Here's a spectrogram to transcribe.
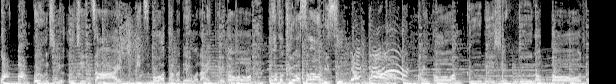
ワッパブン自由自在い。つもはただではないけど家族はサービス。やったバイトは首シェフの登場。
